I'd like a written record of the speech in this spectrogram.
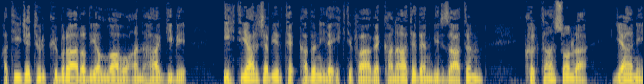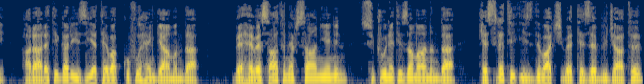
Hatice Tül Kübra radıyallahu anha gibi ihtiyarca bir tek kadın ile iktifa ve kanaat eden bir zatın kırktan sonra yani harareti gariziye tevakkufu hengamında ve hevesat-ı nefsaniyenin sükuneti zamanında kesreti izdivaç ve tezevvücatı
